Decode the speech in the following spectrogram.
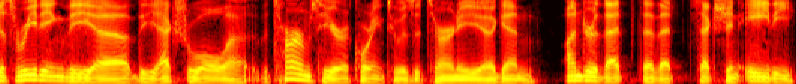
just reading the uh, the actual uh, the terms here, according to his attorney, again under that uh, that section eighty,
